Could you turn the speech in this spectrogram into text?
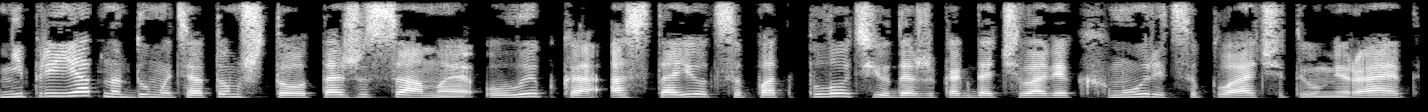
Неприятно думать о том, что та же самая улыбка остается под плотью, даже когда человек хмурится, плачет и умирает.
